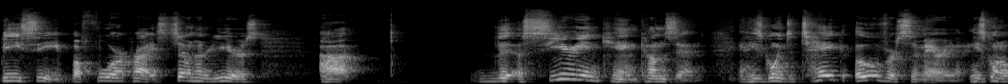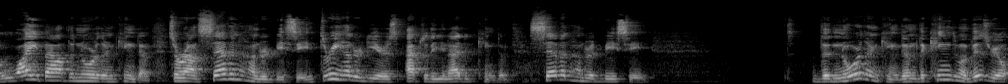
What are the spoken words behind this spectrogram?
BC, before Christ, 700 years, uh, the Assyrian king comes in and he's going to take over Samaria and he's going to wipe out the northern kingdom. So, around 700 BC, 300 years after the United Kingdom, 700 BC, the northern kingdom, the kingdom of Israel,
